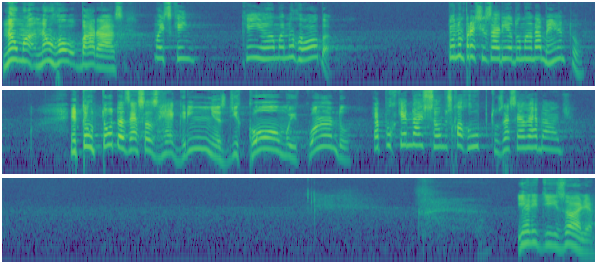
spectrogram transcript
Não, não roubarás. Mas quem, quem ama não rouba. Então não precisaria do mandamento. Então todas essas regrinhas de como e quando é porque nós somos corruptos, essa é a verdade. E ele diz: olha.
